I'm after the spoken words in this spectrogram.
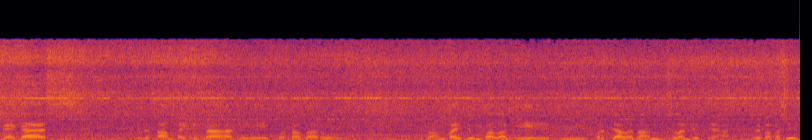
Oke guys, sudah sampai kita di Kota Baru. Sampai jumpa lagi di perjalanan selanjutnya. Terima kasih.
